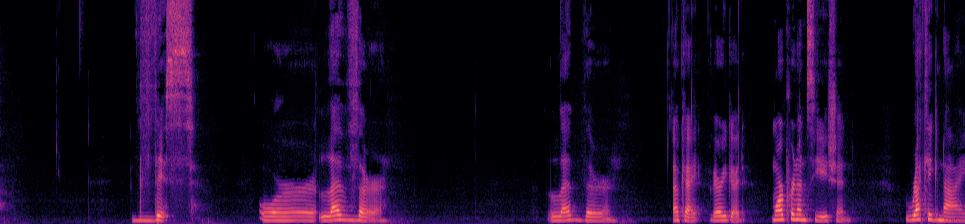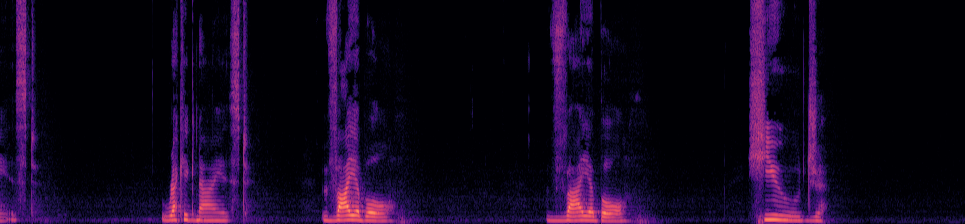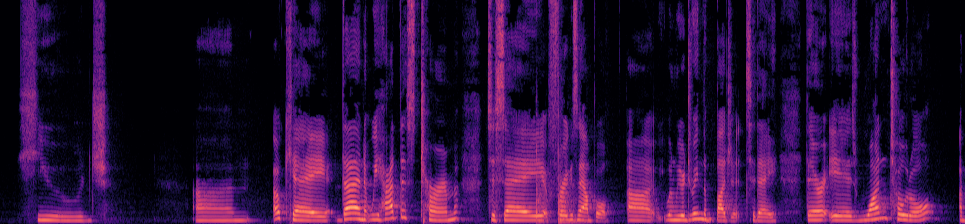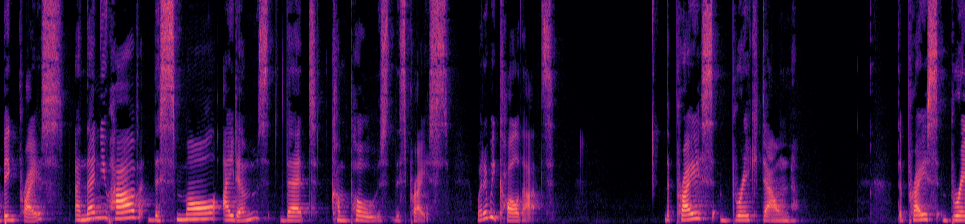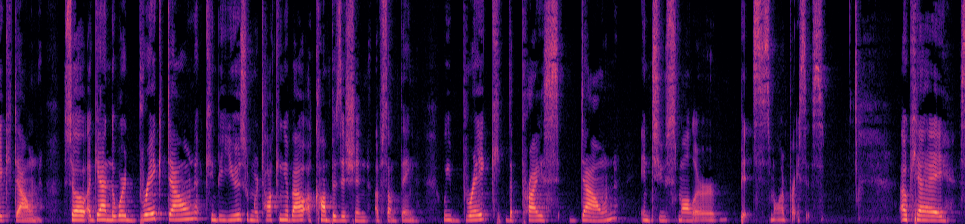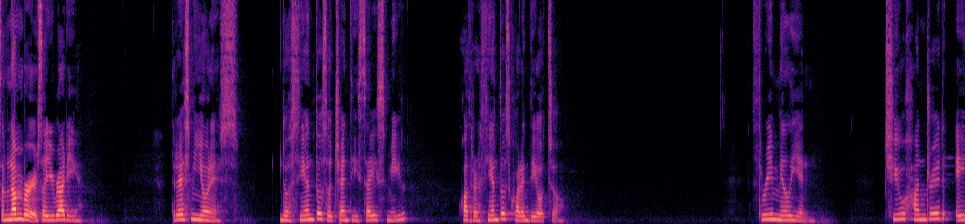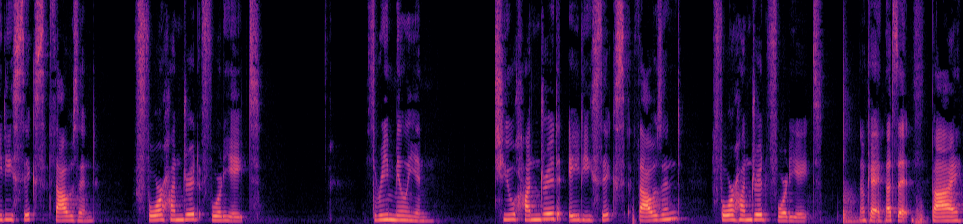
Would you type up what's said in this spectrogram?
this or leather. Leather. Okay very good. More pronunciation. Recognized. Recognized. Viable. Viable. Huge. Huge um, okay, then we had this term to say, for example, uh, when we were doing the budget today, there is one total, a big price, and then you have the small items that compose this price. What do we call that? The price breakdown. The price breakdown. So, again, the word breakdown can be used when we're talking about a composition of something. We break the price down into smaller bits, smaller prices. Okay, some numbers. Are you ready? Tres millones doscientos ochenta y seis mil cuatrocientos cuarenta y ocho. Three million two hundred eighty six thousand four hundred forty eight, three million two hundred eighty six thousand four hundred forty eight. Okay, that's it. Bye.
